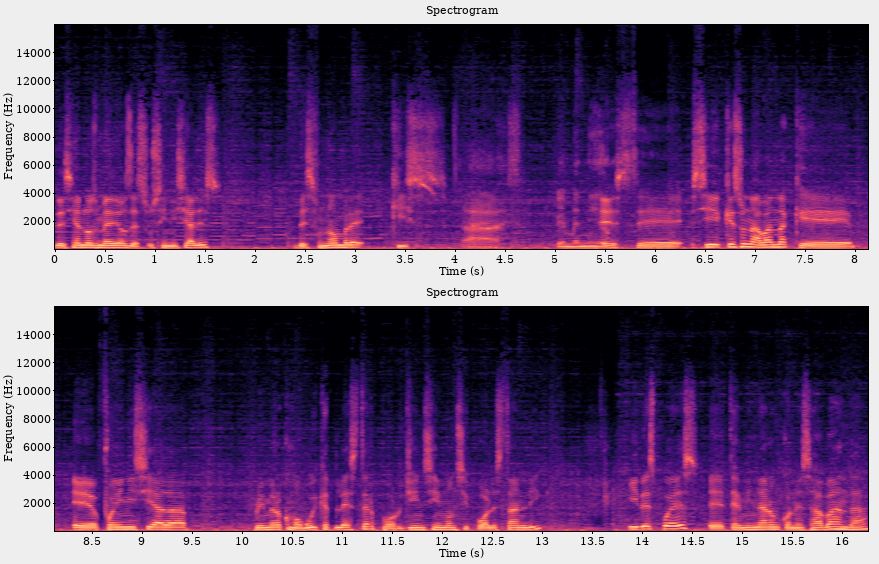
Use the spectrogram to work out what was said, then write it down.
decían los medios de sus iniciales, de su nombre, Kiss. Ah, bienvenido. Este, sí, que es una banda que eh, fue iniciada primero como Wicked Lester por Gene Simmons y Paul Stanley. Y después eh, terminaron con esa banda.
